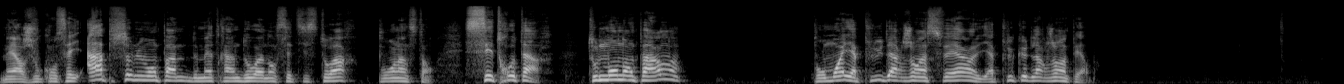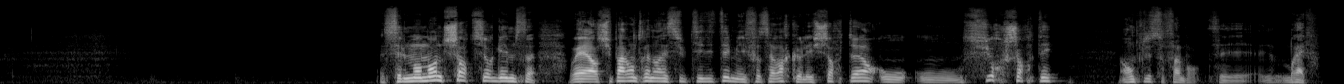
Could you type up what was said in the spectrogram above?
Mais alors, je vous conseille absolument pas de mettre un doigt dans cette histoire pour l'instant. C'est trop tard. Tout le monde en parle. Pour moi, il n'y a plus d'argent à se faire, il n'y a plus que de l'argent à perdre. C'est le moment de short sur GameStop. Ouais, alors je suis pas rentré dans les subtilités, mais il faut savoir que les shorters ont, ont surshorté. En plus, enfin bon, c'est bref.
